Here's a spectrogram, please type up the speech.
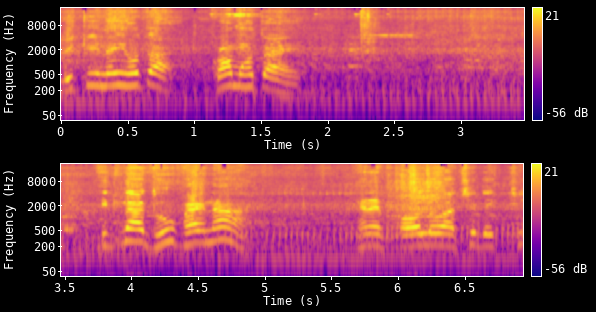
बिक्री नहीं होता कम होता है इतना धूप है ना এখানে ফলও আছে দেখছি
